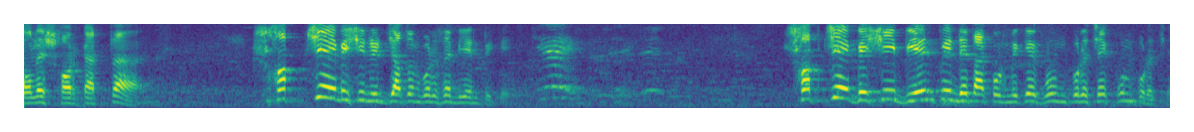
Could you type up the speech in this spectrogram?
দলের সরকারটা সবচেয়ে বেশি নির্যাতন করেছে বিএনপিকে, সবচেয়ে বেশি বিএনপির নেতা কর্মীকে গুম করেছে, খুন করেছে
